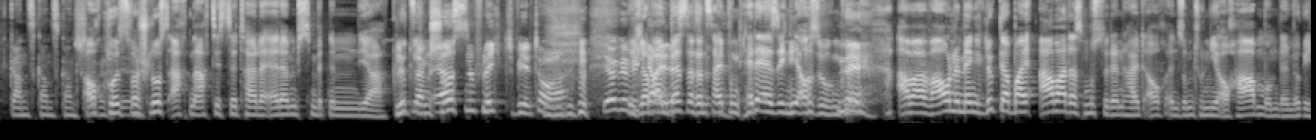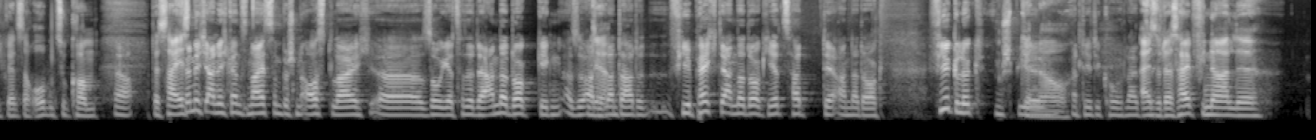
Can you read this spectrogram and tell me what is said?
Ganz, ganz, ganz Auch kurz Spiel. vor Schluss, 88. Tyler Adams mit einem ja, Mit glücklichen seinem Schuss. ersten Pflichtspieltor. Irgendwie Ich glaube, einen besseren? Zeitpunkt hätte er sich nicht aussuchen können. Nee. Aber war auch eine Menge Glück dabei. Aber das musst du dann halt auch in so einem Turnier auch haben, um dann wirklich ganz nach oben zu kommen. Ja. Das heißt, Finde ich eigentlich ganz nice, so ein bisschen Ausgleich. Äh, so, jetzt hatte der Underdog gegen, also Atalanta hatte viel Pech, der Underdog, jetzt hat der Underdog viel Glück im Spiel. Genau. Atletico Leipzig. also das Halbfinale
